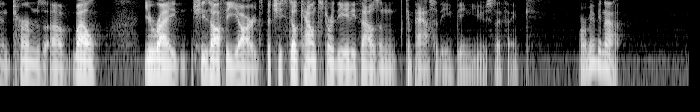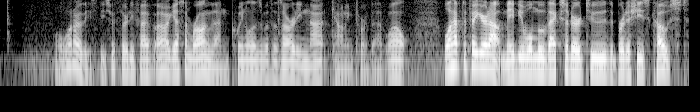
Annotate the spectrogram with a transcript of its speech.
in terms of well, you're right. She's off the yards, but she still counts toward the 80,000 capacity being used. I think, or maybe not. Well, what are these? These are 35. Oh, I guess I'm wrong then. Queen Elizabeth is already not counting toward that. Well, we'll have to figure it out. Maybe we'll move Exeter to the British East Coast.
